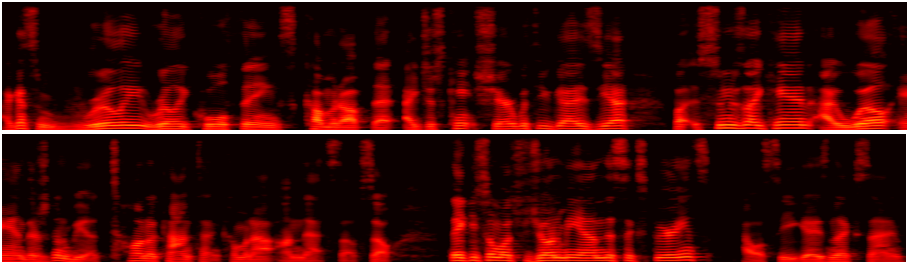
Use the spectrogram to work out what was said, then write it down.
I got some really, really cool things coming up that I just can't share with you guys yet, but as soon as I can, I will, and there's gonna be a ton of content coming out on that stuff. So thank you so much for joining me on this experience. I will see you guys next time.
